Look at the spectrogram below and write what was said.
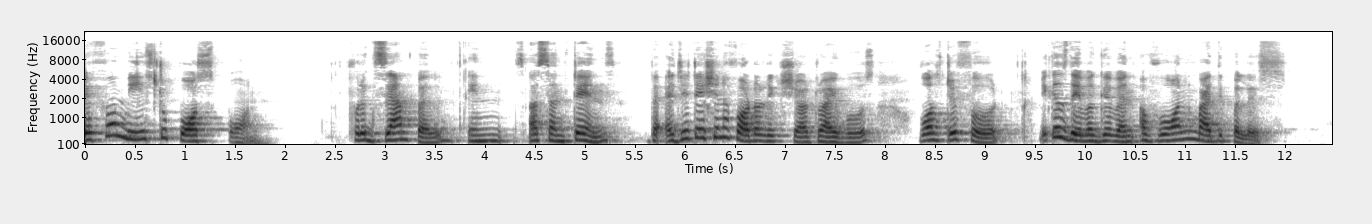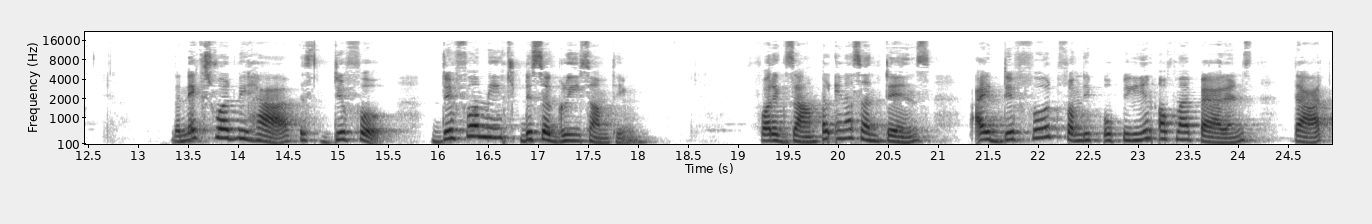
Defer means to postpone. For example, in a sentence, the agitation of auto rickshaw drivers was deferred because they were given a warning by the police. The next word we have is differ. Differ means disagree something. For example, in a sentence, I differed from the opinion of my parents that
